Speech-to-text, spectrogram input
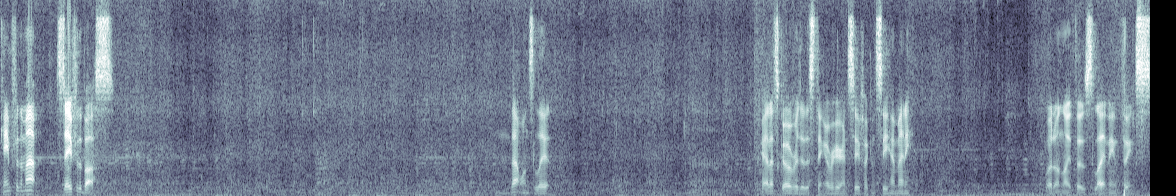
Came for the map, stay for the boss. Mm, that one's lit. Uh, okay, let's go over to this thing over here and see if I can see how many. Oh, I don't like those lightning things.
